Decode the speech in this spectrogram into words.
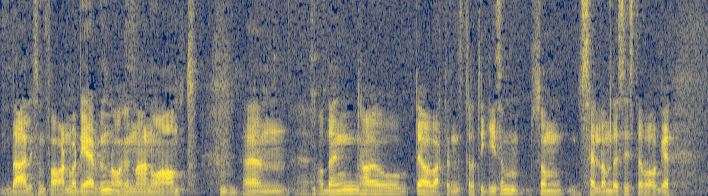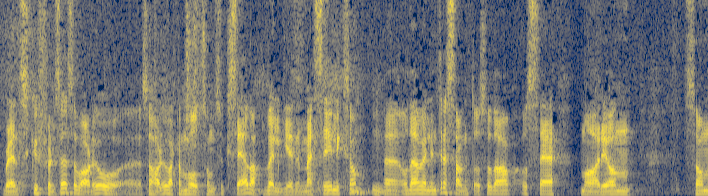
der liksom faren var djevelen, og hun er noe annet. Mm. Um, og har jo, det har vært en strategi som, som, selv om det siste valget ble en skuffelse, så, det jo, så har det jo vært en voldsom suksess, da, velgermessig, liksom. Mm. Uh, og det er veldig interessant også da å se Marion som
